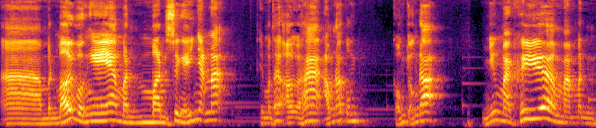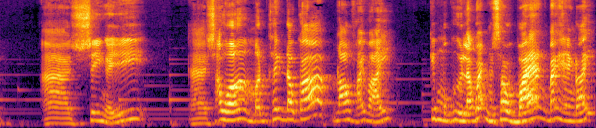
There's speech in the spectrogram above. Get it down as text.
à, mình mới vừa nghe mình mình suy nghĩ nhanh á thì mình thấy ừ ha ông nói cũng cũng chuẩn đó. Nhưng mà khi mà mình à, suy nghĩ à, sâu hơn mình thấy đâu có đâu phải vậy. Cái một người làm quát mình sao bán bán hàng đấy?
